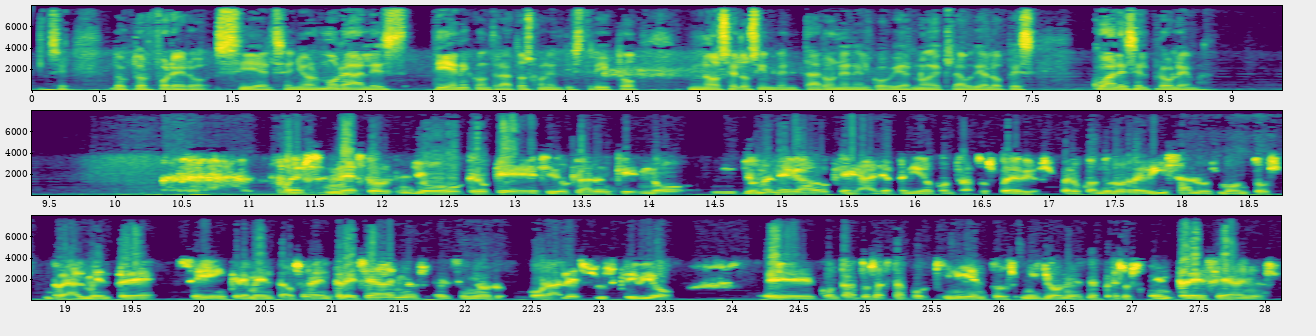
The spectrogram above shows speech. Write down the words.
Sí, doctor Forero, si el señor Morales tiene contratos con el distrito, no se los inventaron en el gobierno de Claudia López, ¿cuál es el problema? Pues Néstor, yo creo que he sido claro en que no, yo no he negado que haya tenido contratos previos, pero cuando uno revisa los montos, realmente se incrementa. O sea, en 13 años el señor Morales suscribió eh, contratos hasta por 500 millones de pesos en 13 años.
